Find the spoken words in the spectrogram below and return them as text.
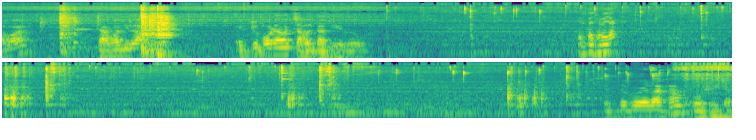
আবার চাপা দিলাম। একটু পরে আবার চালটা দিয়ে দেবো। সেদ্ধ করে রাখা কফিটা।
